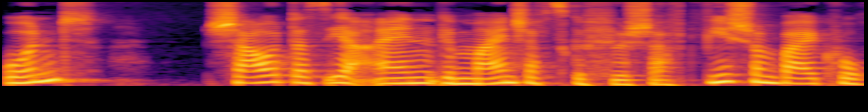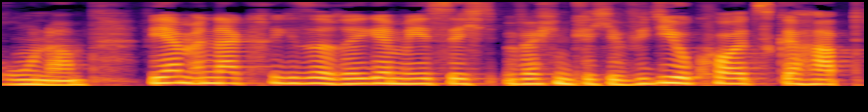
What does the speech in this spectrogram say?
Und Schaut, dass ihr ein Gemeinschaftsgefühl schafft, wie schon bei Corona. Wir haben in der Krise regelmäßig wöchentliche Videocalls gehabt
